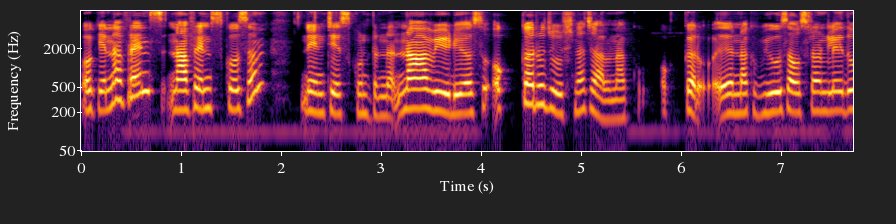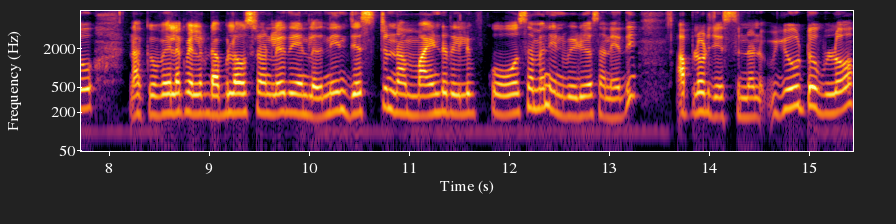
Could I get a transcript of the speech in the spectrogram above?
ఓకేనా ఫ్రెండ్స్? నా ఫ్రెండ్స్ కోసం నేను చేసుకుంటున్నా. నా వీడియోస్ ఒక్కరు చూసినా చాలు నాకు. ఒక్కరు. నాకు వ్యూస్ అవసరం లేదు. నాకు వేలకు వేలకు డబ్బులు అవసరం లేదు ఏం లేదు. నేను జస్ట్ నా మైండ్ రిలీఫ్ కోసమే నేను వీడియోస్ అనేది అప్లోడ్ చేస్తున్నాను. యూట్యూబ్లో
